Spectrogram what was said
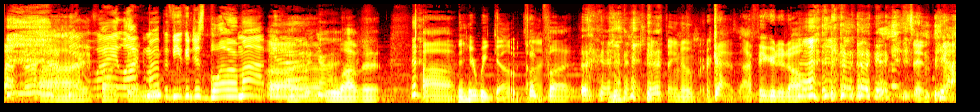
I yeah, why lock them up if you can just blow them up? You know? I love it. Um, Here we go. Done. but Campaign over. guys, I figured it all. Listen. yeah.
